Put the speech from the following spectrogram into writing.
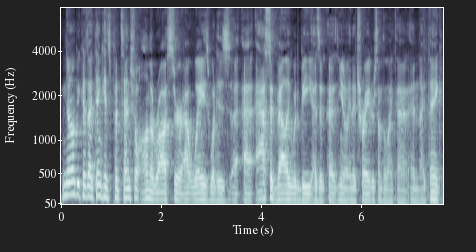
No, because I think his potential on the roster outweighs what his uh, asset value would be as a as, you know in a trade or something like that. And I think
